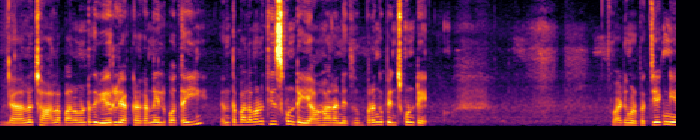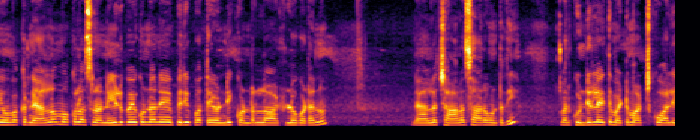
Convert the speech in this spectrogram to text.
నేలలో చాలా బలం ఉంటుంది. వేర్లు ఎక్కడికన్నా వెళ్ళిపోతాయి. ఎంత బలమైనా తీసుకుంటాయి. ఆహారాన్ని శుభ్రంగా పెంచుకుంటాయి వాటికి మనం ప్రత్యేకంగా ఏం నేలలో మొక్కలు అసలు ఆ నీళ్ళు పోయకుండానే పెరిగిపోతాయండి కొండల్లో వాటిలో కూడాను. నేలలో చాలా సారం ఉంటుంది. మన కుండీల్లో అయితే మట్టి మార్చుకోవాలి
